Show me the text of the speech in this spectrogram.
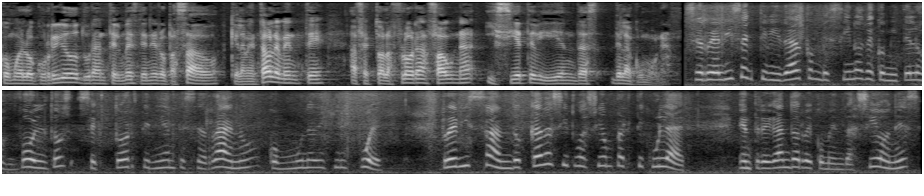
como el ocurrido durante el mes de enero pasado, que lamentablemente afectó a la flora, fauna y siete viviendas de la comuna. Se realiza actividad con vecinos de Comité Los Voltos, sector Teniente Serrano, comuna de Quilpué, revisando cada situación particular, entregando recomendaciones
